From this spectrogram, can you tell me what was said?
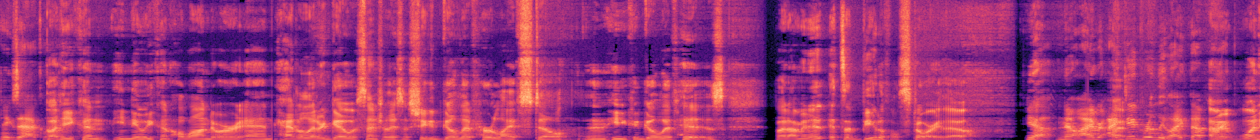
exactly. But he couldn't. He knew he couldn't hold on to her and had to let her go essentially, so she could go live her life still, and he could go live his. But I mean, it, it's a beautiful story though. Yeah, no, I, I did really like that part. I mean, when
